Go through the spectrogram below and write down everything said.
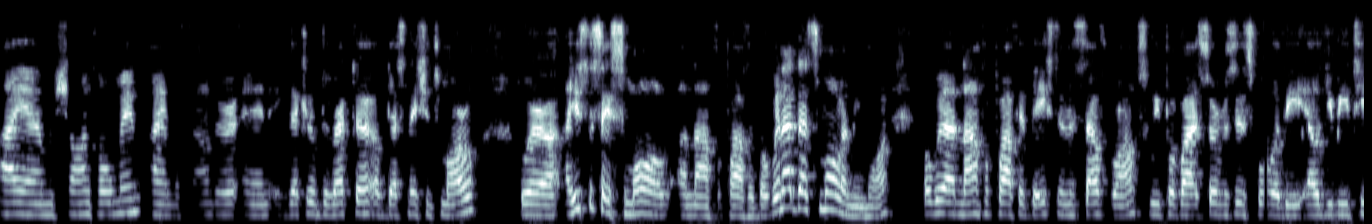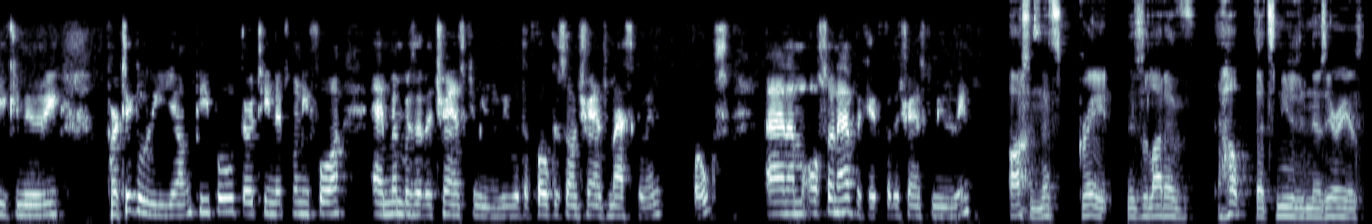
I am Sean Coleman. I am the founder and executive director of Destination Tomorrow. Where I used to say small a non for profit, but we're not that small anymore. But we are a non for profit based in the South Bronx. We provide services for the LGBT community, particularly young people, 13 to 24, and members of the trans community with a focus on trans masculine folks. And I'm also an advocate for the trans community. Awesome. That's great. There's a lot of help that's needed in those areas.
